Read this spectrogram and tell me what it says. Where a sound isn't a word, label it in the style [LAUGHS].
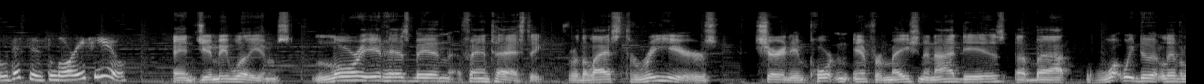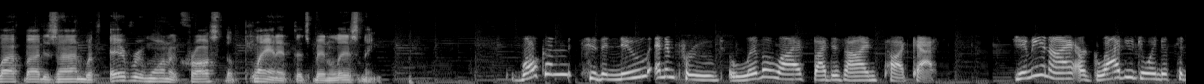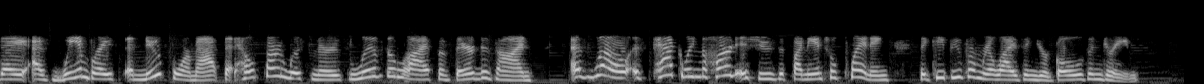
Hello, this is Lori Few. And Jimmy Williams. Lori, it has been fantastic for the last three years sharing important information and ideas about what we do at Live a Life by Design with everyone across the planet that's been listening. Welcome to the new and improved Live a Life by Design podcast. Jimmy and I are glad you joined us today as we embrace a new format that helps our listeners live the life of their design, as well as tackling the hard issues of financial planning that keep you from realizing your goals and dreams.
